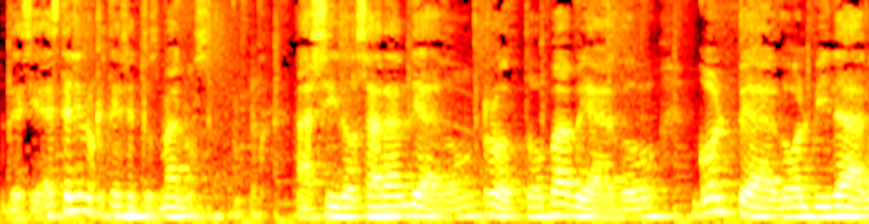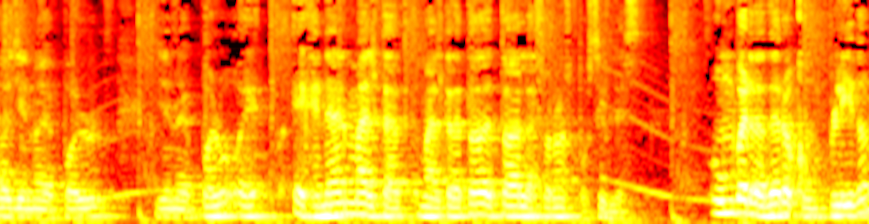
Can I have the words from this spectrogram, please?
decía, este libro que tienes en tus manos ha sido zarandeado, roto, babeado, golpeado, olvidado, lleno de polvo, lleno de polvo, eh, en general maltra- maltratado de todas las formas posibles. Un verdadero cumplido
